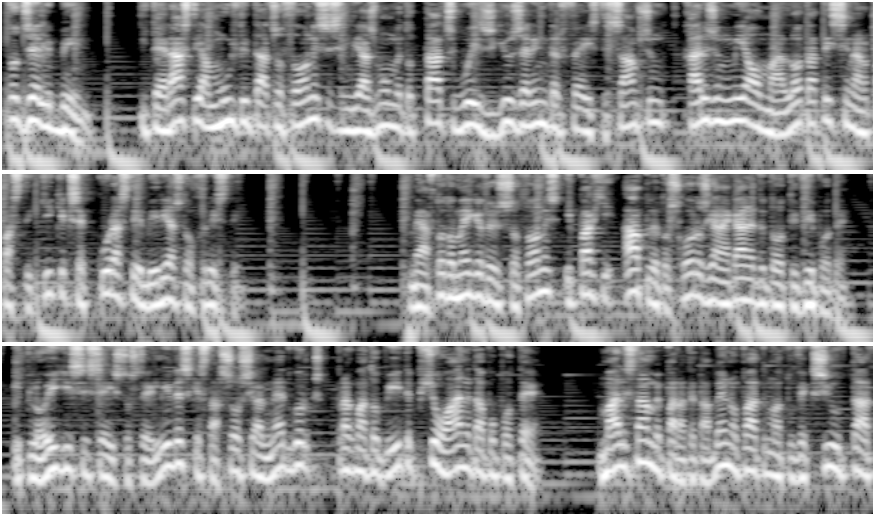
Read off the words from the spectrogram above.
το Jelly Bean, η τεράστια multi-touch οθόνη σε συνδυασμό με το TouchWiz User Interface της Samsung χαρίζουν μια ομαλότατη, συναρπαστική και ξεκούραστη εμπειρία στον χρήστη. Με αυτό το μέγεθος της οθόνης υπάρχει άπλετος χώρος για να κάνετε το οτιδήποτε. Η πλοήγηση σε ιστοσελίδε και στα social networks πραγματοποιείται πιο άνετα από ποτέ. Μάλιστα, με παρατεταμένο πάτημα του δεξιού touch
